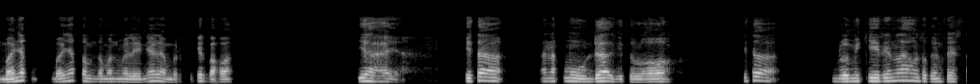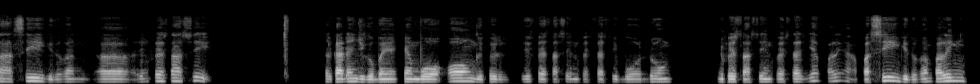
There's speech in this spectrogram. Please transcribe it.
banyak banyak teman-teman milenial yang berpikir bahwa ya kita anak muda gitu loh, kita belum mikirin lah untuk investasi gitu kan. Eh, investasi terkadang juga banyak yang bohong gitu, investasi-investasi bodong, investasi-investasi ya paling apa sih gitu kan, paling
